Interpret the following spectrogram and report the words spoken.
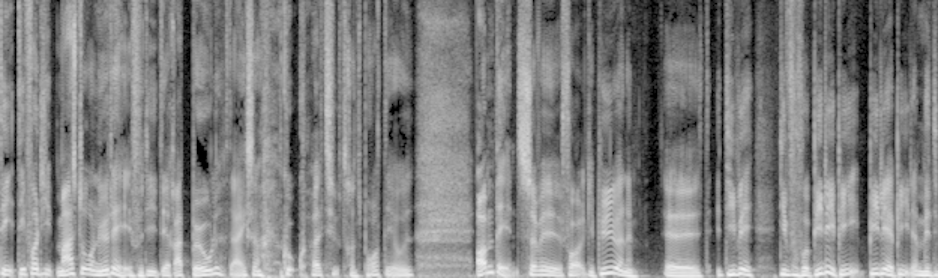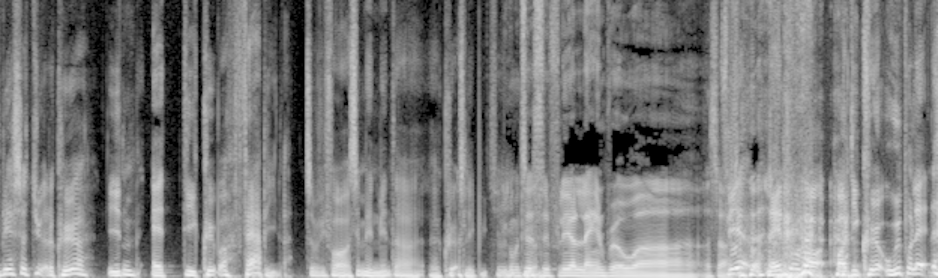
Det, det får de meget stor nytte af, fordi det er ret bøvlet. Der er ikke så god kollektiv transport derude. Omvendt, så vil folk i byerne, øh, de, vil, de vil få billige, billigere biler, men det bliver så dyrt at køre i dem, at de køber færre biler. Så vi får simpelthen mindre øh, kørsel i byen. Så vi kommer til at se flere Land Rover? Og så. Flere Land Rover, og de kører ude på landet,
